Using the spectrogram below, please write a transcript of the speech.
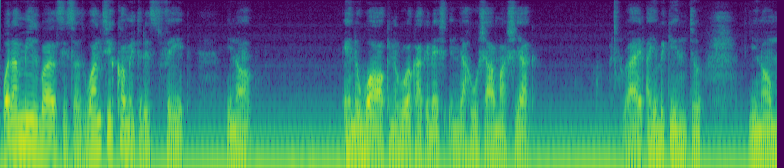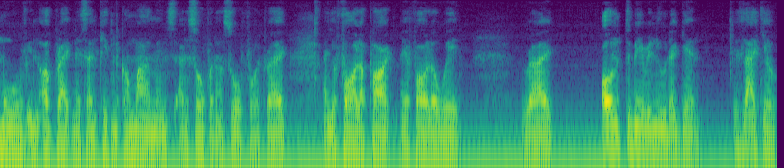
What that means, brothers and sisters, once you come into this faith, you know, in the walk, in the Ruach HaKodesh, in Yahushua Mashiach, right, and you begin to, you know, move in uprightness and keeping the commandments and so forth and so forth, right? and you fall apart and you fall away, right? Only to be renewed again. It's like you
